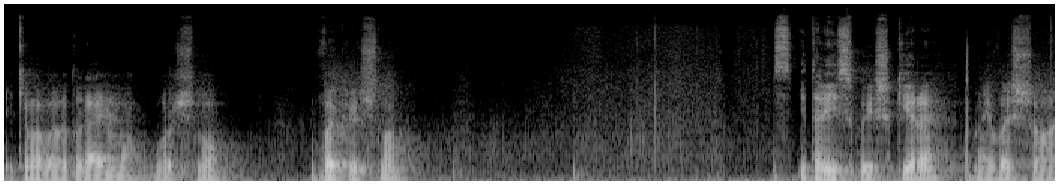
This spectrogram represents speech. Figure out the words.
які ми виготовляємо вручну, виключно з італійської шкіри найвищого,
